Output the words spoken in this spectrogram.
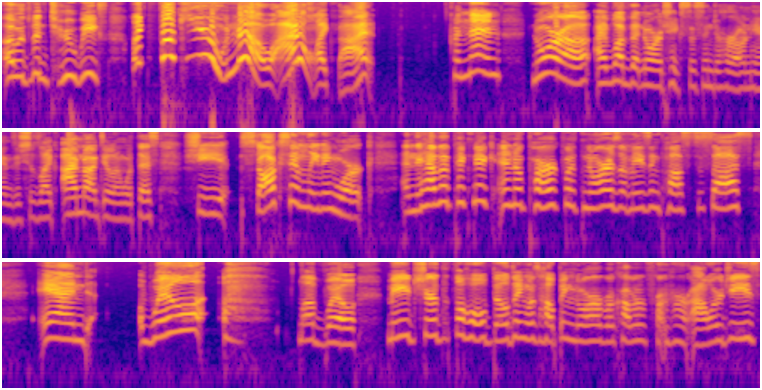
oh, it's been two weeks. Like, fuck you. No, I don't like that. And then Nora, I love that Nora takes this into her own hands and she's like, I'm not dealing with this. She stalks him leaving work and they have a picnic in a park with Nora's amazing pasta sauce. And Will. love oh, Will, made sure that the whole building was helping Nora recover from her allergies,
